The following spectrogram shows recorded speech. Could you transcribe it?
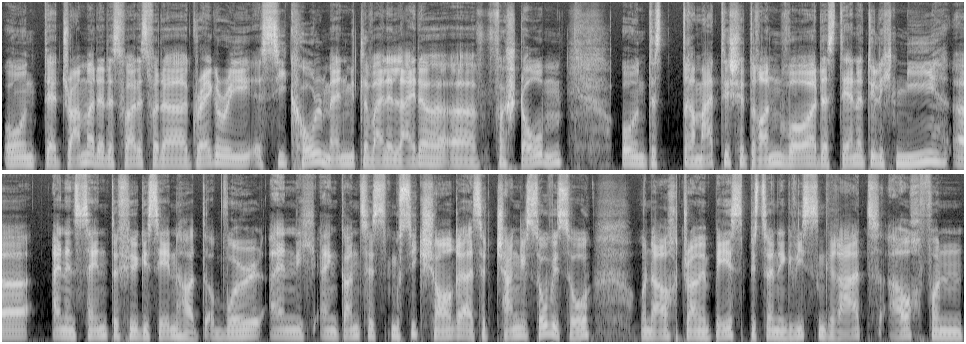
Und der Drummer, der das war, das war der Gregory C. Coleman, mittlerweile leider äh, verstorben. Und das Dramatische dran war, dass der natürlich nie äh, einen Cent dafür gesehen hat, obwohl eigentlich ein ganzes Musikgenre, also Jungle sowieso und auch Drum and Bass bis zu einem gewissen Grad auch von,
